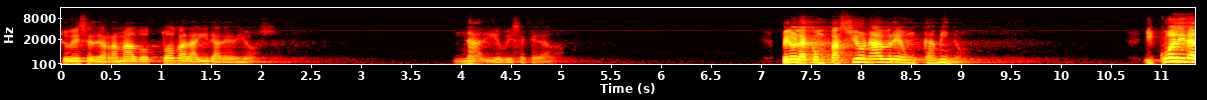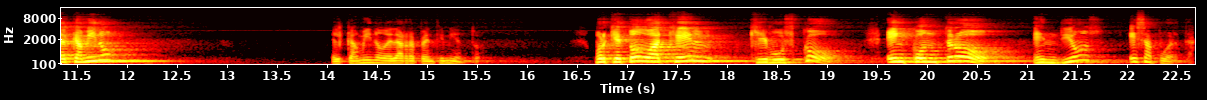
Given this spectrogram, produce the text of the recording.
se hubiese derramado toda la ira de Dios, nadie hubiese quedado. Pero la compasión abre un camino. ¿Y cuál era el camino? El camino del arrepentimiento. Porque todo aquel que buscó encontró en Dios esa puerta.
